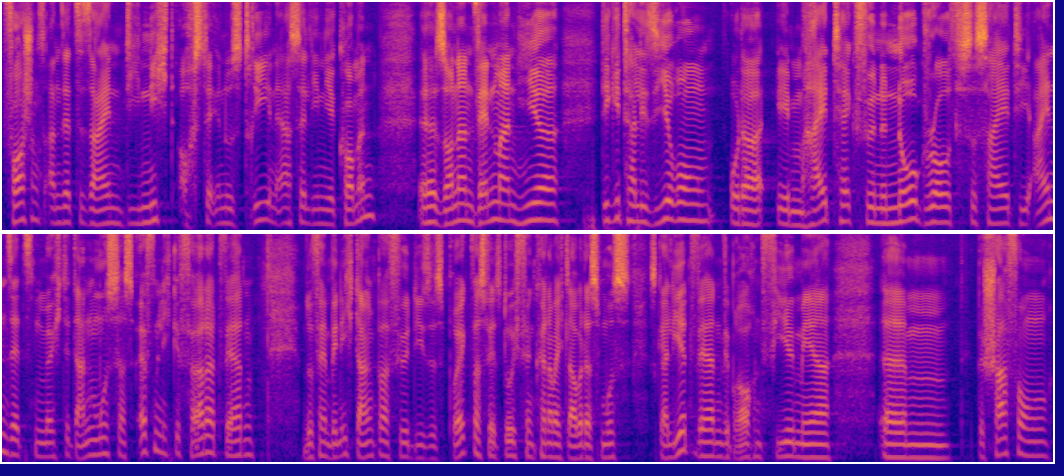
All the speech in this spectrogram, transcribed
Forschungsansätze sein, die nicht aus der Industrie in erster Linie kommen, äh, sondern wenn man hier Digitalisierung oder eben Hightech für eine No-Growth Society einsetzen möchte, dann muss das öffentlich gefördert werden. Insofern bin ich dankbar für dieses Projekt, was wir jetzt durchführen können, aber ich glaube, das muss skaliert werden. Wir brauchen viel mehr ähm, Beschaffung,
